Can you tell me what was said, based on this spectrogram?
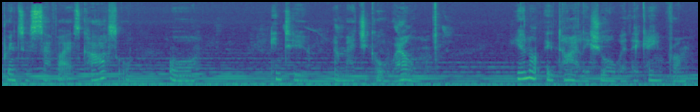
Princess Sapphire's castle or into a magical realm. You're not entirely sure where they came from.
